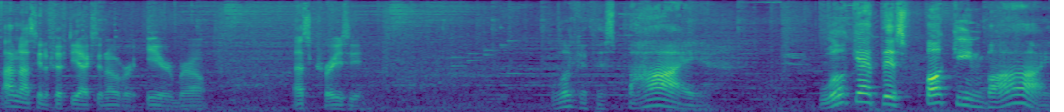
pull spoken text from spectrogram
I've not seen a 50x in over a year, bro. That's crazy. Look at this buy. Look at this fucking buy.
